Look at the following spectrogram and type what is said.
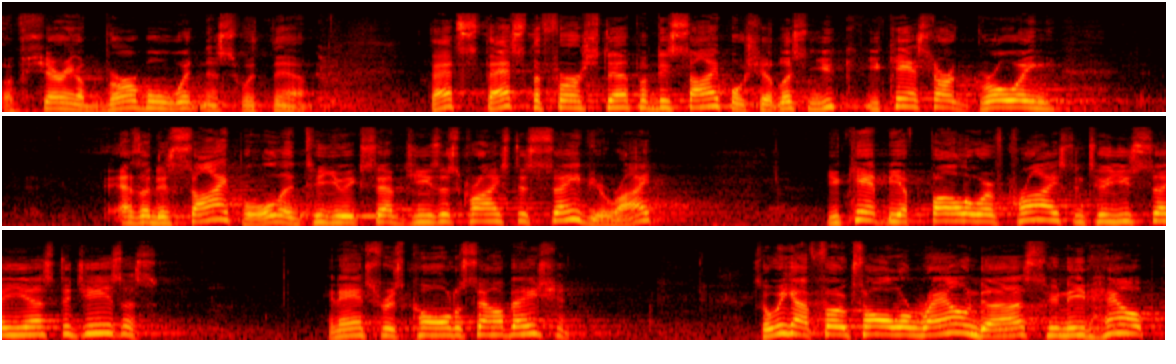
of sharing a verbal witness with them. That's, that's the first step of discipleship. Listen, you, you can't start growing as a disciple until you accept Jesus Christ as Savior, right? You can't be a follower of Christ until you say yes to Jesus and answer his call to salvation. So we got folks all around us who need help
